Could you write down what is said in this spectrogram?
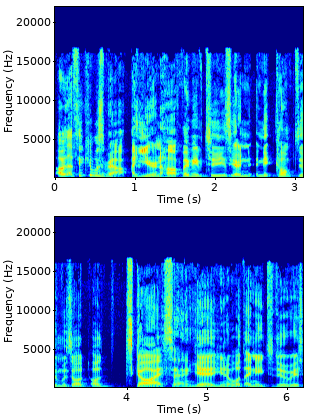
I think it was about a year and a half, maybe even two years ago, Nick Compton was on, on Sky saying, yeah, you know, what they need to do is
